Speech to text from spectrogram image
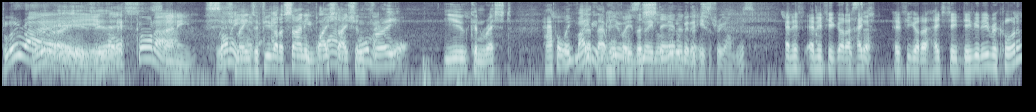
Blu-ray, Blu-rays, in the left corner. Sony. Sony which means if you've got a Sony actually a PlayStation 3, war. you can rest happily. Maybe that, that will be the need a little standard. bit of history on this. And if and if you've got a if you got a HD DVD recorder,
